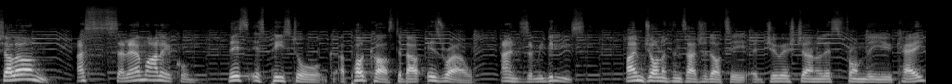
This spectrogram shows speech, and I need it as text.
Shalom. Assalamu alaikum. This is Peace Talk, a podcast about Israel and the Middle East. I'm Jonathan Sacerdoti, a Jewish journalist from the UK.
